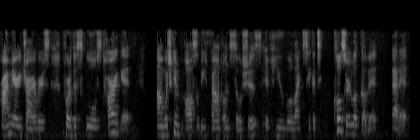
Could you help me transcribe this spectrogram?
primary drivers for the school's target, um, which can also be found on socials if you would like to take a closer look of it at it.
